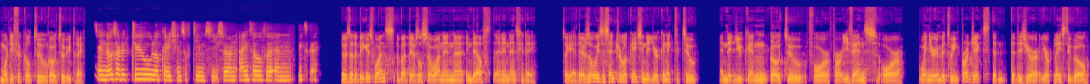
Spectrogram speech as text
more difficult to go to Utrecht. and those are the two locations of TMC, so in Eindhoven and Utrecht. Those are the biggest ones, but there's also one in uh, in Delft and in Enschede. So yeah, there's always a central location that you're connected to, and that you can go to for for events or when you're in between projects. That that is your your place to go.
